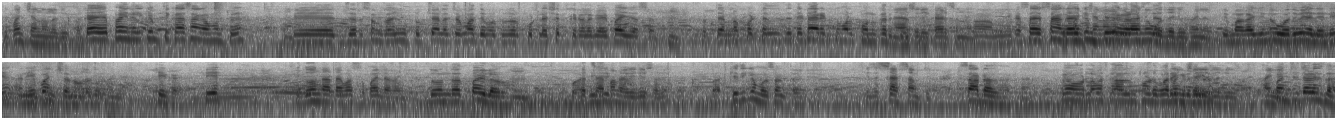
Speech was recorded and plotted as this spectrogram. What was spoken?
ते पंच्याण्णवला देऊ का? काय फायनल किमती काय सांगा म्हणतोय? ते जर समजा युट्यूब चॅनलच्या माध्यमातून जर कुठल्या शेतकऱ्याला काही पाहिजे असेल तर त्यांना पटेल तर ते डायरेक्ट तुम्हाला फोन नाही करतील. असू दे काय अडचण नाही. हां म्हणजे कसं सांगाय किमती वेगळ्या पंच्याण्णवला नव्वदला असतात. देऊ फायनल ती मागाची नव्वद वेळलेली आणि हे पंच्याण्णवला देऊ. ठीक आहे. हे? ते दोन दाता पाच रुपयाला राहील. दोन दात पहिलं कच्चा पंधरा वीस बरं, किती किंमत सांगताय? तिचं साठ सांगतो साठ हजार. व्यवहारला बसले अजून थोडंफार इकडे पंचेचाळीसला. देऊ पंचेचाळीसला?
